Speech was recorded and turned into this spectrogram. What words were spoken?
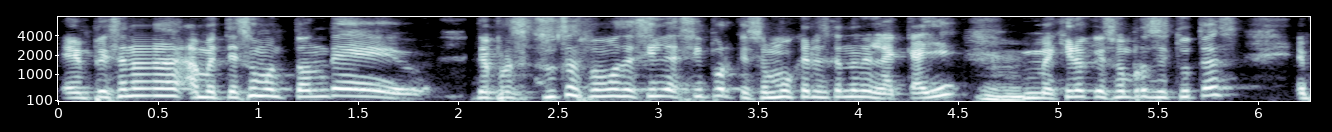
Empiezan a, meterse un montón de, de, prostitutas, podemos decirle así, porque son mujeres que andan en la calle. Me imagino que son prostitutas. Eh,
